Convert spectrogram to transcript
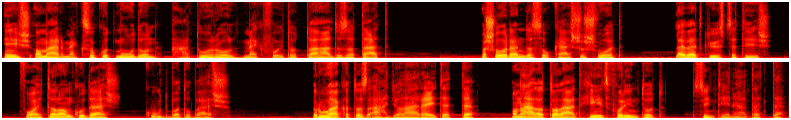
és a már megszokott módon hátulról megfojtotta áldozatát. A sorrend a szokásos volt. Levetkőztetés, fajtalankodás, kútbadobás. A ruhákat az ágy alá rejtette, a nála talált 7 forintot szintén eltette.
